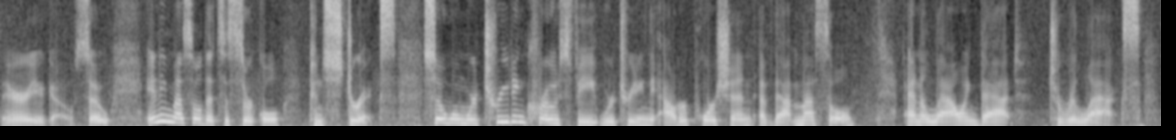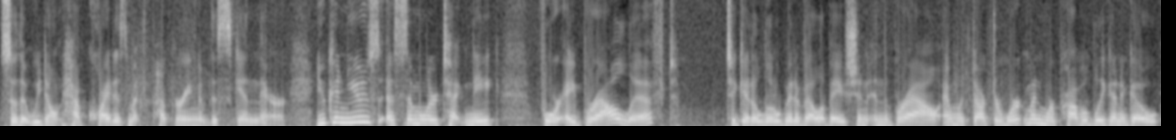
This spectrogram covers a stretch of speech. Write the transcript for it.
There you go. So any muscle that's a circle constricts. So when we're treating crow's feet, we're treating the outer portion of that muscle and allowing that to relax so that we don't have quite as much puckering of the skin there. You can use a similar technique for a brow lift to get a little bit of elevation in the brow. And with Dr. Workman, we're probably going to go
